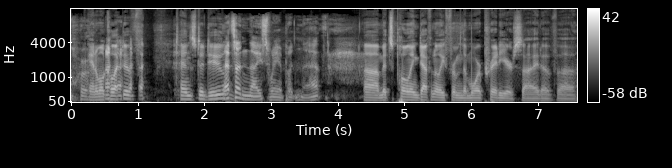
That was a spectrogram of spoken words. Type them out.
Animal Collective tends to do. That's a nice way of putting that. Um, it's pulling definitely from the more prettier side of uh,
